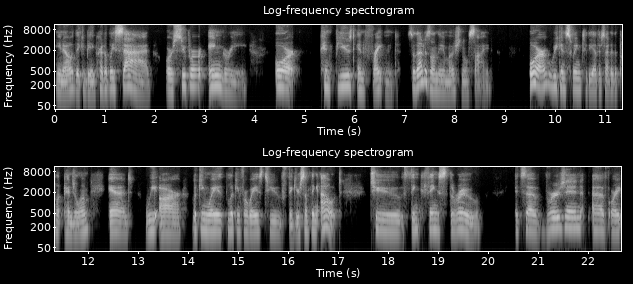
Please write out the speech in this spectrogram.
You know, they can be incredibly sad or super angry or confused and frightened. So that is on the emotional side. Or we can swing to the other side of the pendulum and we are looking way looking for ways to figure something out, to think things through. It's a version of, or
